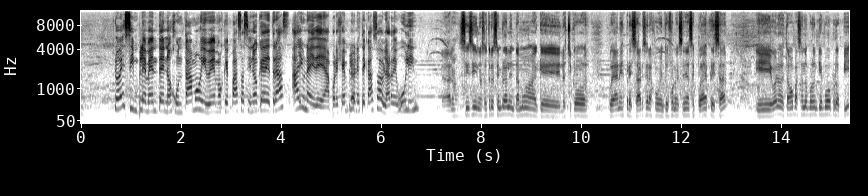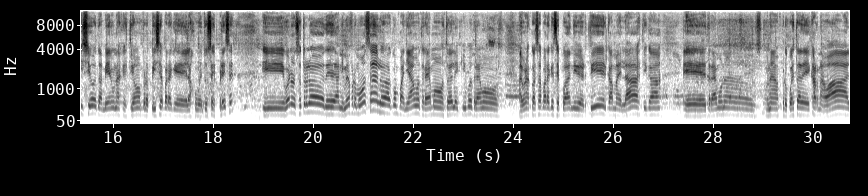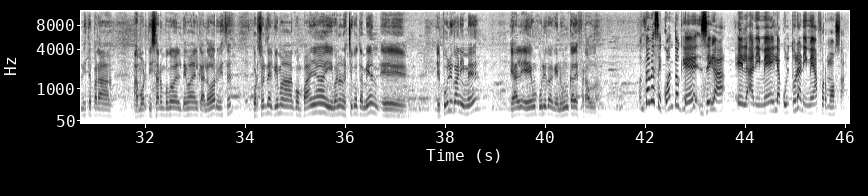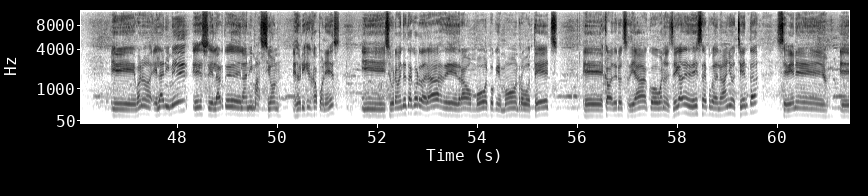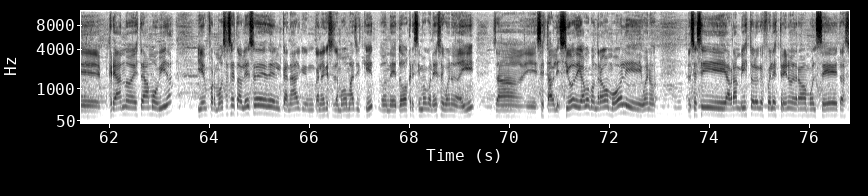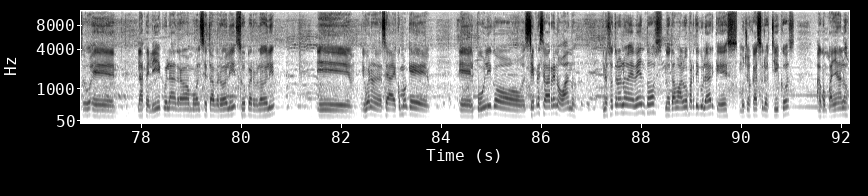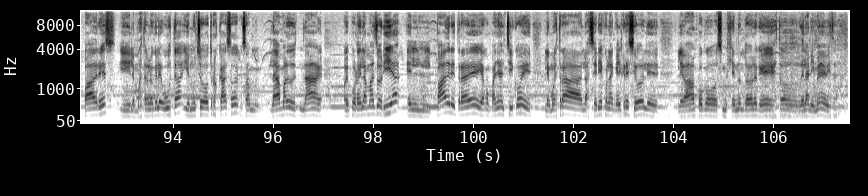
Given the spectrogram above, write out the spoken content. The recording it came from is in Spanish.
No es simplemente nos juntamos y vemos qué pasa, sino que detrás hay una idea. Por ejemplo, en este caso, hablar de bullying, Claro, sí, sí, nosotros siempre alentamos a que los chicos puedan expresarse, la juventud formoseña se pueda expresar y bueno, estamos pasando por un tiempo propicio, también una gestión propicia para que la juventud se exprese y bueno, nosotros lo, de Anime Formosa lo acompañamos, traemos todo el equipo, traemos algunas cosas para que se puedan divertir, cama elástica, eh, traemos unas, unas propuestas de carnaval, ¿viste? Para amortizar un poco el tema del calor, ¿viste? Por suerte el clima acompaña y bueno, los chicos también. Eh, el público anime es, un público que nunca defrauda. Contame hace cuánto que llega el anime y la cultura anime a Formosa. Eh, bueno, el anime es el arte de la animación, es de origen japonés y seguramente te acordarás de Dragon Ball, Pokémon, Robotech, eh, Caballero del Zodiaco, bueno, llega desde esa época de los años 80, se viene eh, creando esta movida y en Formosa se establece desde el canal, un canal que se llamó Magic Kid, donde todos crecimos con eso y bueno, de ahí ya eh, se estableció, digamos, con Dragon Ball y bueno, no sé si habrán visto lo que fue el estreno de Dragon Ball Z, eh, la película Dragon Ball Z Broly, Super Broly. Y, y bueno, o sea, es como que el público siempre se va renovando. Y nosotros en los eventos notamos algo particular, que es, en muchos casos los chicos acompañan a los padres y les muestran lo que les gusta, y en muchos otros casos, que son la, hoy por hoy la mayoría, el padre trae y acompaña al chico y le muestra las series con las que él creció, le, le va un poco sumergiendo en todo lo que es esto del anime, ¿viste?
